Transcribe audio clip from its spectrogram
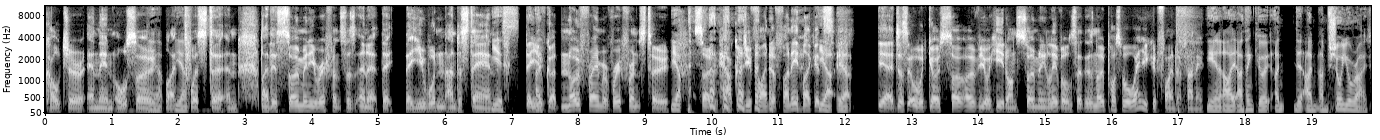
culture and then also Yeah, like yeah. twist it and like there's so many references in it that that you wouldn't understand Yes. that I- you've got no frame of reference to. Yep. So how could you find it funny? Like it's yeah. Yeah. Yeah, it just it would go so over your head on so many levels that there's no possible way you could find it funny. Yeah. I, I think you're. I, I'm, I'm sure you're right.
